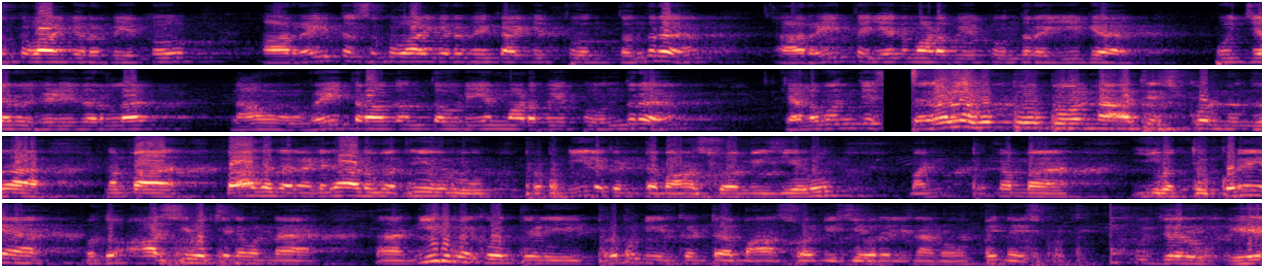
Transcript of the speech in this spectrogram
ಸುಖವಾಗಿರಬೇಕು. ಆ ರೈತ ಸುಖವಾಗಿರಬೇಕಾಗಿತ್ತು ಅಂತಂದ್ರೆ ಆ ರೈತ ಏನು ಮಾಡಬೇಕು ಅಂದ್ರೆ ಈಗ ಪೂಜ್ಯರು ಹೇಳಿದಾರಲ್ಲ, ನಾವು ರೈತರಾದಂಥವ್ರು ಏನು ಮಾಡಬೇಕು ಅಂದ್ರೆ ಕೆಲವೊಂದಿಷ್ಟು ಸರಳ ಹುಟ್ಟುಹಬ್ಬವನ್ನು ಆಚರಿಸಿಕೊಂಡ ನಮ್ಮ ಭಾಗದ ನಡೆದಾಡುವ ದೇವರು ಪ್ರಭು ನೀಲಕಂಠ ಮಹಾಸ್ವಾಮೀಜಿಯವರು, ಮನ್, ನಮ್ಮ ಇವತ್ತು ಕೊನೆಯ ಒಂದು ಆಶೀರ್ವಚನವನ್ನ ನೀಡಬೇಕು ನೀಡಬೇಕು ಅಂತೇಳಿ ಪ್ರಭು ನೀಲಕಂಠ ಮಹಾಸ್ವಾಮೀಜಿಯವರಲ್ಲಿ ನಾನು ಭಿನ್ನಯಿಸ್ಕೊಳ್ತೀನಿ ಪೂಜ್ಯರು ಎ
